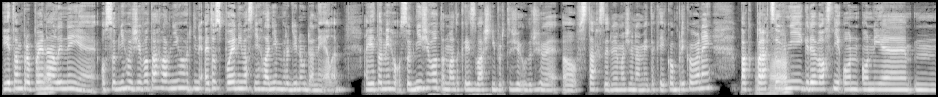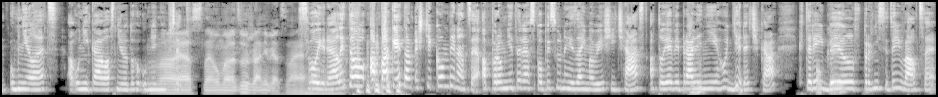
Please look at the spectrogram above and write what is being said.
Je tam propojená ano. linie osobního života hlavního hrdiny a je to spojený vlastně hlavním hrdinou Danielem. A je tam jeho osobní život, on má takový zvláštní, protože udržuje o, vztah se dvěma ženami taky komplikovaný. Pak Aha. pracovní, kde vlastně on, on je mm, umělec a uniká vlastně do toho umění no, před... jasné, umělec už ani věc, ne. Svojí realitou a pak je tam ještě kombinace a pro mě teda z popisu nejzajímavější část a to je vyprávění mm. jeho dědečka, který okay. byl v první světové válce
